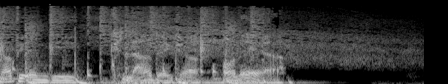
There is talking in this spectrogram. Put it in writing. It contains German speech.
KPMG Klardenker on Air.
